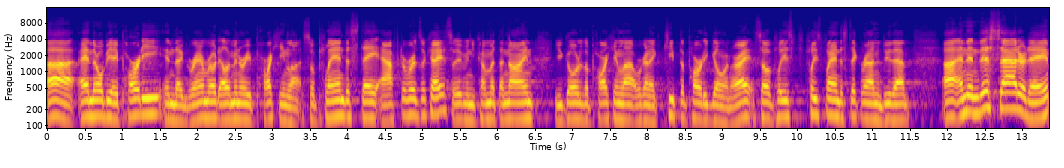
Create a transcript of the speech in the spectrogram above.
Uh, and there will be a party in the Graham Road Elementary parking lot. So plan to stay afterwards, okay? So even you come at the 9, you go to the parking lot. We're going to keep the party going, all right? So please, please plan to stick around and do that. Uh, and then this Saturday,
